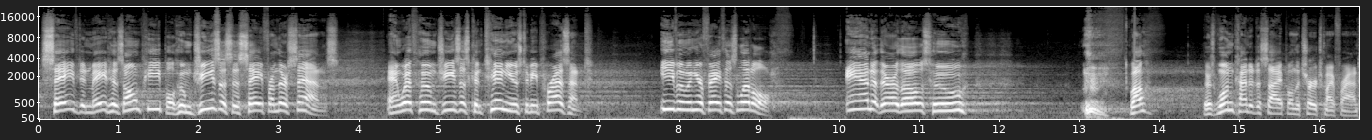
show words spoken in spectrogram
saved and made his own people, whom Jesus has saved from their sins, and with whom Jesus continues to be present, even when your faith is little. And there are those who, well, there's one kind of disciple in the church, my friend.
